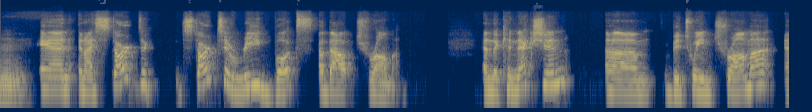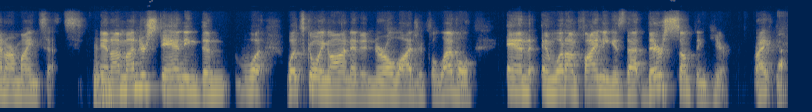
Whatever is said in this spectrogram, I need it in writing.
Mm. And and I start to start to read books about trauma and the connection um, between trauma and our mindsets. Mm-hmm. And I'm understanding then what what's going on at a neurological level. And, and what I'm finding is that there's something here, right? Yeah.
